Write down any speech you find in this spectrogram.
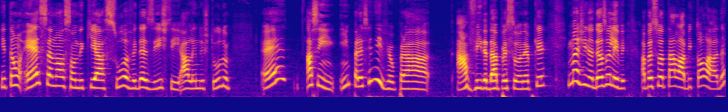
Então, essa noção de que a sua vida existe além do estudo é, assim, imprescindível para a vida da pessoa, né? Porque, imagina, Deus o livre, a pessoa tá lá bitolada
